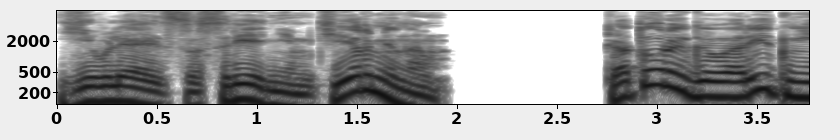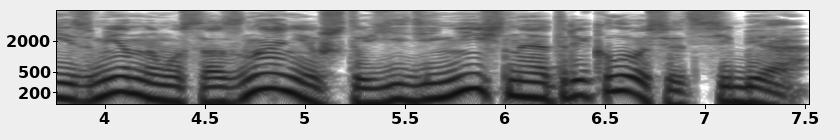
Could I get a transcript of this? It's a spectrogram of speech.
является средним термином, который говорит неизменному сознанию, что единичное отреклось от себя,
